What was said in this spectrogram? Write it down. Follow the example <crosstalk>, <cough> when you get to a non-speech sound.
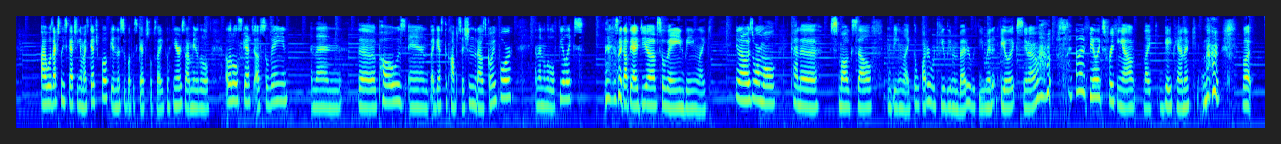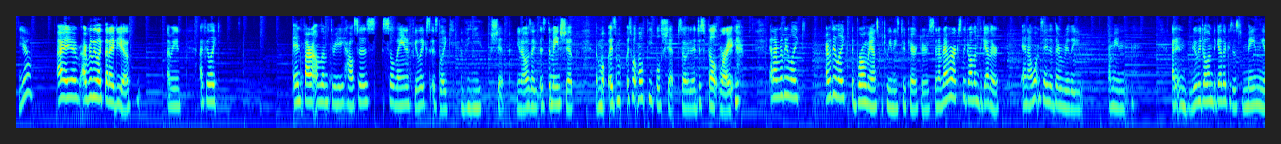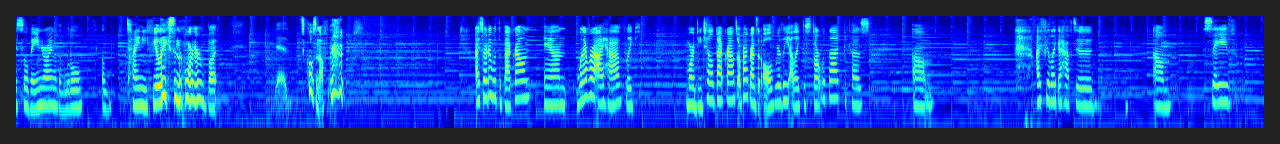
I was actually sketching in my sketchbook and this is what the sketch looks like here. So I made a little a little sketch of Sylvain and then the pose and I guess the composition that I was going for and then a little Felix <laughs> because I got the idea of Sylvain being like, you know, his normal kind of smug self and being like, the water would feel even better with you in it, Felix, you know? <laughs> and then Felix freaking out, like gay panic. but yeah, I I really like that idea. I mean, I feel like in Fire Emblem Three Houses, Sylvain and Felix is like the ship. You know, it's like it's the main ship. It's it's what most people ship, so it just felt right. <laughs> and I really like I really like the bromance between these two characters, and I've never actually drawn them together. And I wouldn't say that they're really. I mean, I didn't really draw them together because it's mainly a Sylvain drawing with a little, a tiny Felix in the corner, but yeah, it's close enough. <laughs> I started with the background, and whenever I have like more detailed backgrounds or backgrounds at all, really, I like to start with that because um, <sighs> I feel like I have to um, save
